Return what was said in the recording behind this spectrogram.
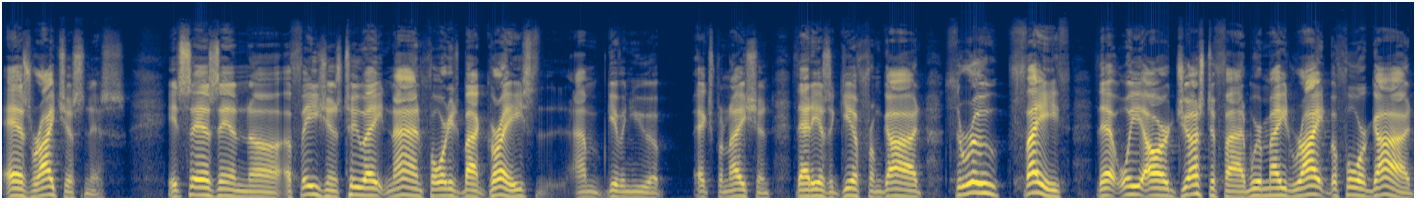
as righteousness it says in uh, Ephesians 2 8 9, for it is by grace, I'm giving you an explanation, that is a gift from God through faith that we are justified. We're made right before God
